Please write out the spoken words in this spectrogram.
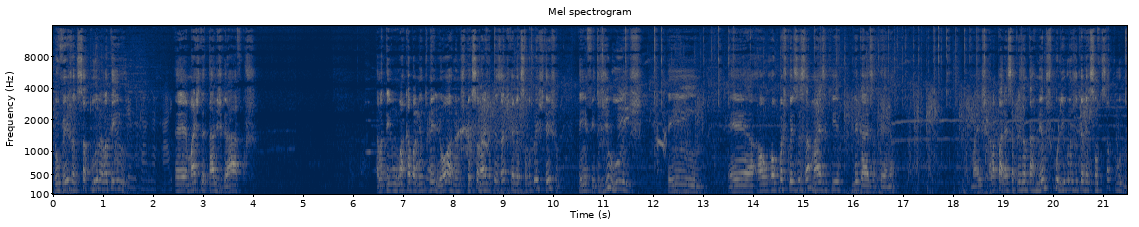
eu vejo a do Saturno, ela tem é, mais detalhes gráficos, ela tem um acabamento melhor né, nos personagens, apesar de que a versão do PlayStation tem efeitos de luz, tem é, algumas coisas a mais aqui legais até, né? Mas ela parece apresentar menos polígonos do que a versão do Saturno.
